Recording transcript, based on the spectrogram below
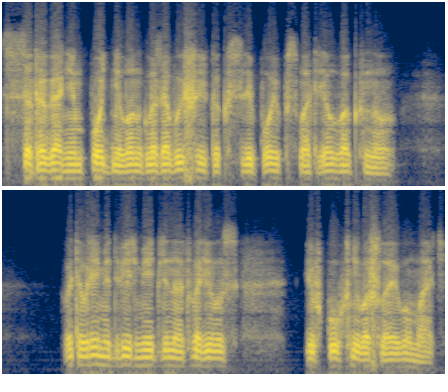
С содроганием поднял он глаза выше и, как слепой, посмотрел в окно. В это время дверь медленно отворилась, и в кухню вошла его мать.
